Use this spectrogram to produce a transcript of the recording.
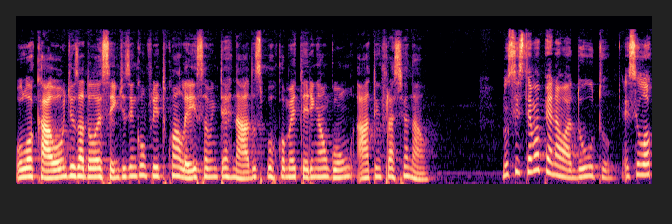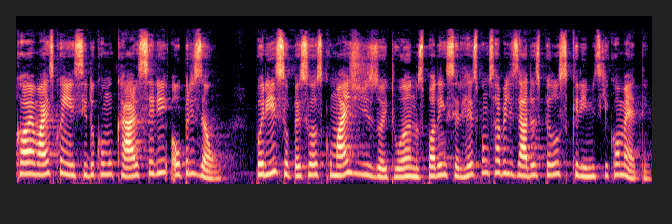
o local onde os adolescentes em conflito com a lei são internados por cometerem algum ato infracional. No sistema penal adulto, esse local é mais conhecido como cárcere ou prisão. Por isso, pessoas com mais de 18 anos podem ser responsabilizadas pelos crimes que cometem,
